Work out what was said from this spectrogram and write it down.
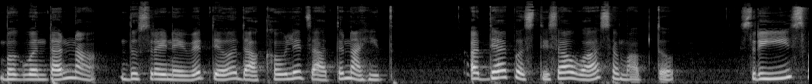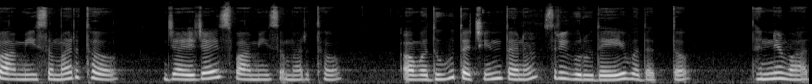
भगवंतांना दुसरे नैवेद्य दाखवले जात नाहीत. अध्याय पस्तीसावा समाप्त. श्री स्वामी समर्थ. जय जय स्वामी समर्थ. अवधूत चिंतन श्री गुरुदेव दत्त. धन्यवाद.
